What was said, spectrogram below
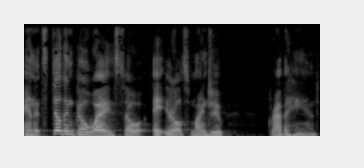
and it still didn't go away. So eight year olds mind you grab a hand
